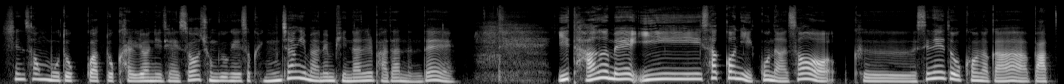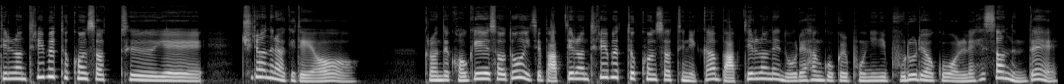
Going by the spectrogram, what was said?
신성 모독과 또 관련이 돼서 종교계에서 굉장히 많은 비난을 받았는데 이 다음에 이 사건이 있고 나서 그 시네이드 오커너가 밥 딜런 tribute 콘서트에 출연을 하게 돼요. 그런데 거기에서도 이제 밥 딜런 tribute 콘서트니까 밥 딜런의 노래 한 곡을 본인이 부르려고 원래 했었는데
